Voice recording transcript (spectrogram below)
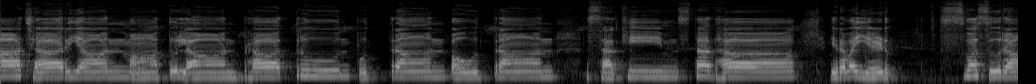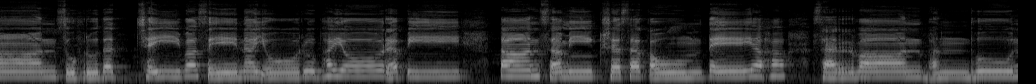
ఆచార్యాన్ మాతులాన్ భ్రాతॄన్ పుత్రాన్ పౌత్రాన్ సఖీంస్తథా ఇరవై ఏడు స్వసురాన్ సుహృదచ్చైవ సేనయోరుభయోరపి తాన్ సమీక్ష స కౌంతేయ సర్వాన్ బంధూనవస్థితాన్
